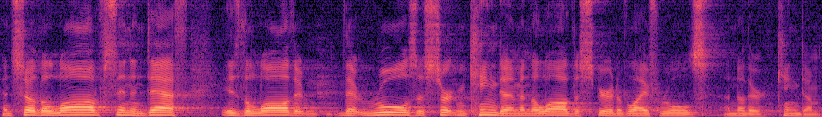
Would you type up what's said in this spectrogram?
And so the law of sin and death is the law that, that rules a certain kingdom, and the law of the spirit of life rules another kingdom.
